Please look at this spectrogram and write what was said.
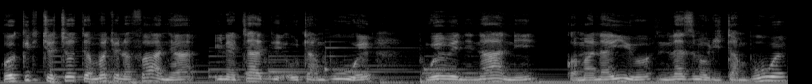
Kwayo kitu chochote ambacho unafanya inahitaji utambue wewe ni nani. Kwa maana hiyo ni lazima ujitambue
